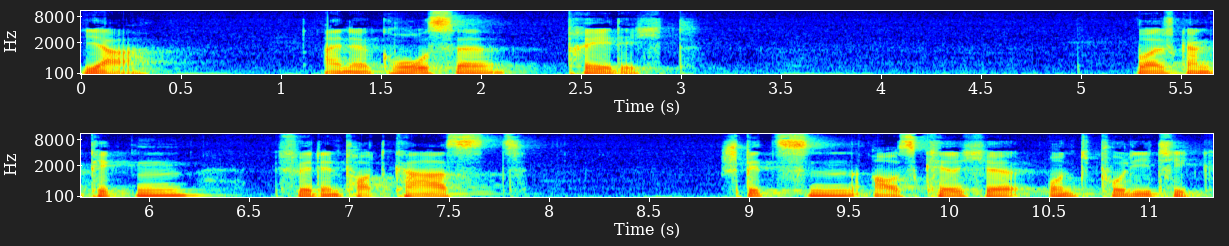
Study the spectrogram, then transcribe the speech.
Ja, eine große Predigt. Wolfgang Picken für den Podcast Spitzen aus Kirche und Politik.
